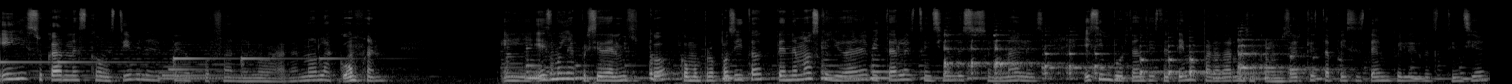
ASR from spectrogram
Y su carne es comestible, pero por favor no lo hagan, no la coman. Eh, es muy apreciada en México. Como propósito, tenemos que ayudar a evitar la extinción de estos animales. Es importante este tema para darnos a conocer que esta especie está en peligro de extinción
